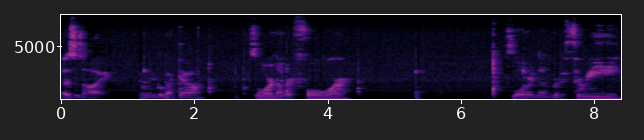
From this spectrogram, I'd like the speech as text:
This is high. I'm gonna go back down. Floor number four. Floor number three.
